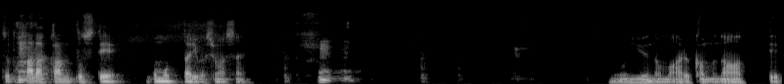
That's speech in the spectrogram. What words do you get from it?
ちょっと肌感として思ったりはしましたね。うんうん。そういうのもあるかもなって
